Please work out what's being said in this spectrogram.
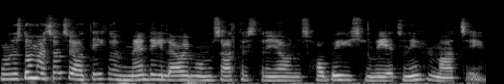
Un es domāju, sociāla tīkla un mediji ļauj mums atrast arī jaunus hobijus, un vietas un informāciju.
